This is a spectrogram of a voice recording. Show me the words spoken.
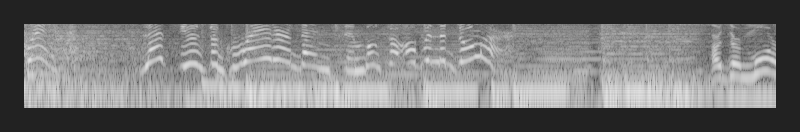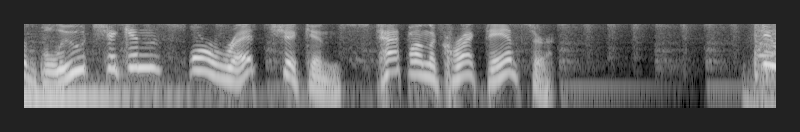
Quick! Let's use the greater than symbol to open the door. Are there more blue chickens or red chickens? Tap on the correct answer. You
